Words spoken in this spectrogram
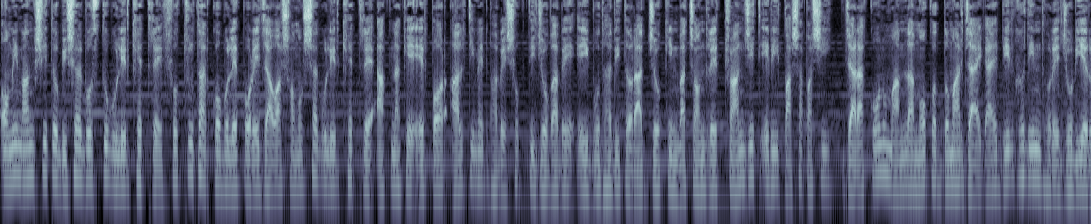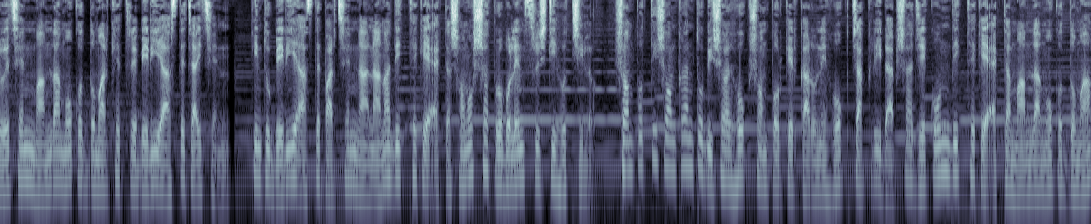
অমীমাংসিত বিষয়বস্তুগুলির ক্ষেত্রে শত্রুতার কবলে পড়ে যাওয়া সমস্যাগুলির ক্ষেত্রে আপনাকে এরপর আলটিমেটভাবে শক্তি যোগাবে এই বোধাদিত রাজ্য কিংবা চন্দ্রের ট্রানজিট এরই পাশাপাশি, যারা কোন মামলা মোকদ্দমার জায়গায় দীর্ঘদিন ধরে জড়িয়ে রয়েছেন, মামলা মোকদ্দমার ক্ষেত্রে বেরিয়ে আসতে চাইছেন, কিন্তু বেরিয়ে আসতে পারছেন না, নানা দিক থেকে একটা সমস্যা প্রবলেম সৃষ্টি হচ্ছিল। সম্পত্তি সংক্রান্ত বিষয় হোক সম্পর্কের কারণে হোক, চাকরি, ব্যবসা, যে কোন দিক থেকে একটা মামলা, মোকদ্দমা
